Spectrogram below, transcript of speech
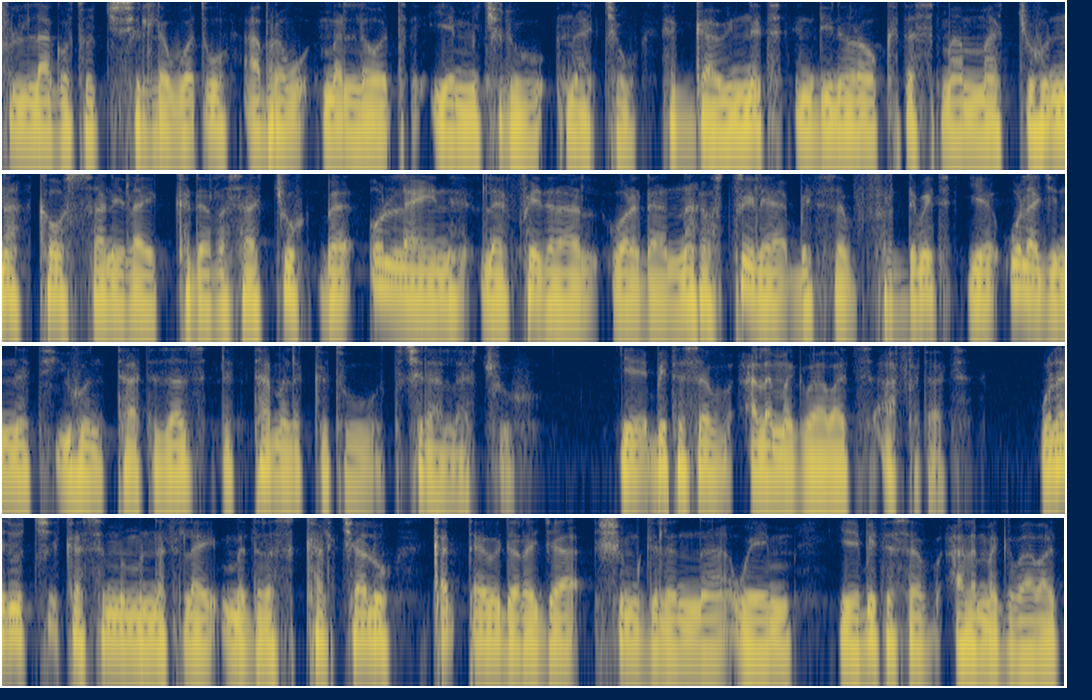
ፍላጎቶች ሲለወጡ አብረው መለወጥ የሚችሉ ናቸው። ሕጋዊነት እንዲኖረው ከተስማማችሁና ከውሳኔ ላይ ከደረሳችሁ በኦንላይን ለፌዴራል ወረዳና የአውስትሬልያ ቤተሰብ ፍርድ ቤት የወላጅነት ይሁንታ ትዕዛዝ ልታመለክቱ ትችላላችሁ። የቤተሰብ አለመግባባት አፈታት ወላጆች ከስምምነት ላይ መድረስ ካልቻሉ ቀጣዩ ደረጃ ሽምግልና ወይም የቤተሰብ አለመግባባት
